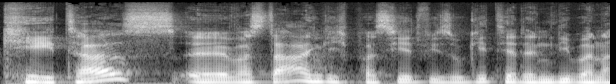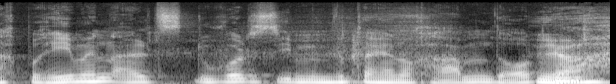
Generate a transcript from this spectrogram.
Ketas, äh, was da eigentlich passiert, wieso geht der denn lieber nach Bremen, als du wolltest ihn im Winter ja noch haben, Dortmund? Ja,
